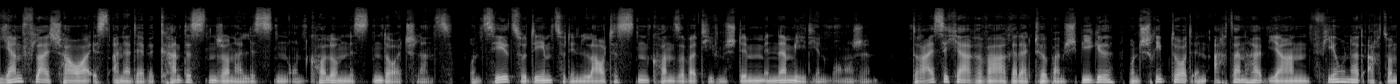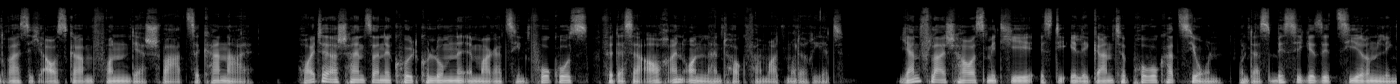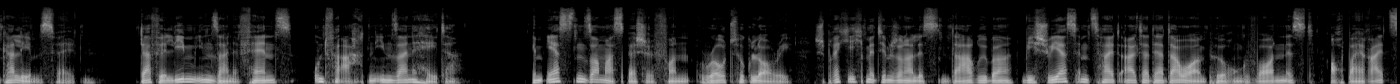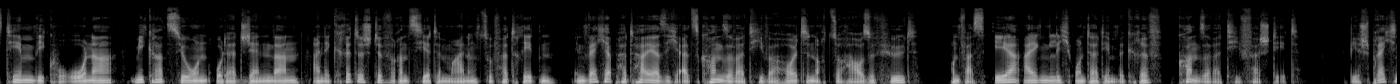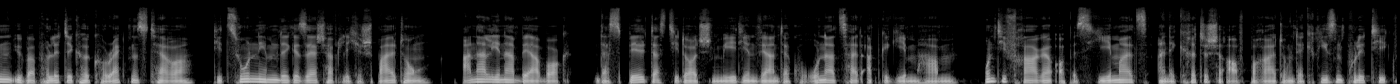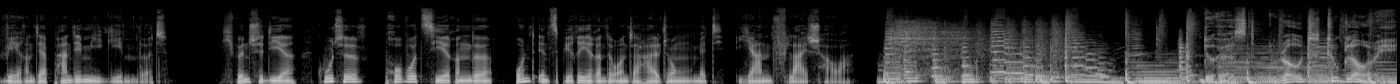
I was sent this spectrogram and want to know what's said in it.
Jan Fleischhauer ist einer der bekanntesten Journalisten und Kolumnisten Deutschlands und zählt zudem zu den lautesten konservativen Stimmen in der Medienbranche. 30 Jahre war er Redakteur beim Spiegel und schrieb dort in achteinhalb Jahren 438 Ausgaben von Der Schwarze Kanal. Heute erscheint seine Kultkolumne im Magazin Focus, für das er auch ein Online-Talk-Format moderiert. Jan Fleischhauers Metier ist die elegante Provokation und das bissige Sezieren linker Lebenswelten. Dafür lieben ihn seine Fans und verachten ihn seine Hater. Im ersten Sommerspecial von Road to Glory spreche ich mit dem Journalisten darüber, wie schwer es im Zeitalter der Dauerempörung geworden ist, auch bei Reizthemen wie Corona, Migration oder Gendern eine kritisch differenzierte Meinung zu vertreten, in welcher Partei er sich als Konservativer heute noch zu Hause fühlt und was er eigentlich unter dem Begriff konservativ versteht. Wir sprechen über Political Correctness Terror, die zunehmende gesellschaftliche Spaltung, Annalena Baerbock, das Bild, das die deutschen Medien während der Corona-Zeit abgegeben haben und die Frage, ob es jemals eine kritische Aufbereitung der Krisenpolitik während der Pandemie geben wird. Ich wünsche dir gute, provozierende und inspirierende Unterhaltung mit Jan Fleischhauer. Du hörst Road to Glory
